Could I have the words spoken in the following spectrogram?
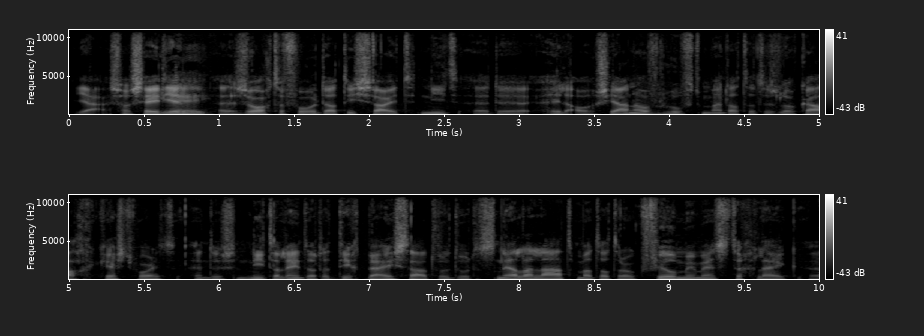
Ja, zo'n CDN uh, zorgt ervoor dat die site niet uh, de hele oceaan over hoeft, maar dat het dus lokaal gecached wordt. En dus niet alleen dat het dichtbij staat, waardoor het sneller laat, maar dat er ook veel meer mensen tegelijk uh,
